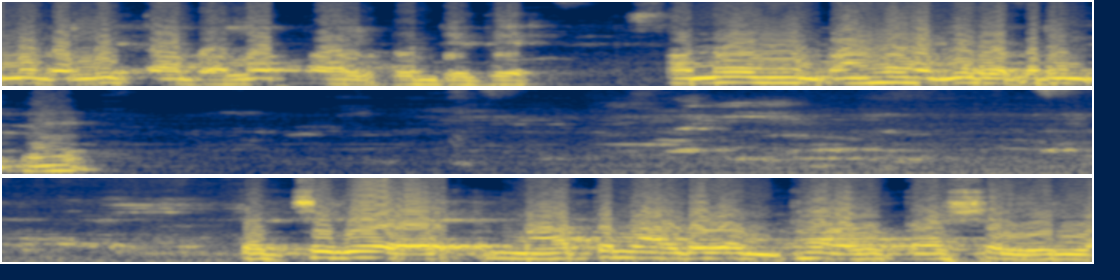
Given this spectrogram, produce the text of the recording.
ಕಾರ್ಯಕ್ರಮದಲ್ಲಿ ತಾವೆಲ್ಲ ಪಾಲ್ಗೊಂಡಿದ್ದೀರಿ. ಸಮಯ ಬಹಳ ಆಗಿರೋದ್ರಿಂದ ಹೆಚ್ಚಿಗೆ ಮಾತನಾಡುವಂತ ಅವಕಾಶ ಇಲ್ಲ.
